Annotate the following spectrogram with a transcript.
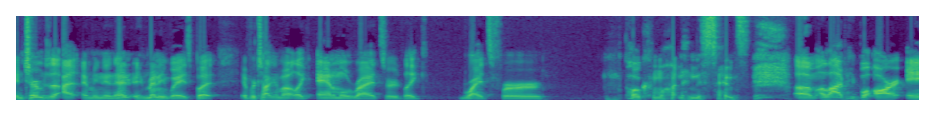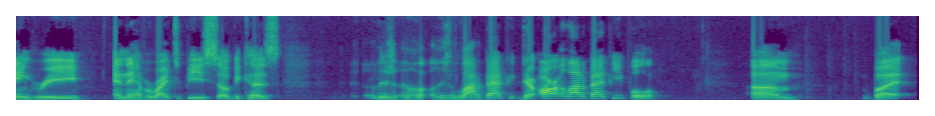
in terms of. I, I mean, in, in many ways. But if we're talking about like animal rights or like rights for Pokemon in this sense, um, a lot of people are angry, and they have a right to be so because there's a, there's a lot of bad. Pe- there are a lot of bad people, um, but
